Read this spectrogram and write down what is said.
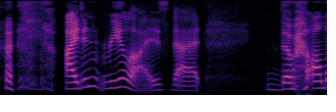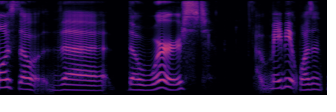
I didn't realize that the almost the the the worst maybe it wasn't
